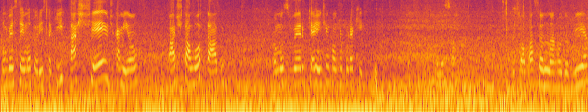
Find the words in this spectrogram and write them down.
Vamos ver se tem motorista aqui. Tá cheio de caminhão, o pátio tá lotado. Vamos ver o que a gente encontra por aqui. Olha só. O pessoal passando na rodovia.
